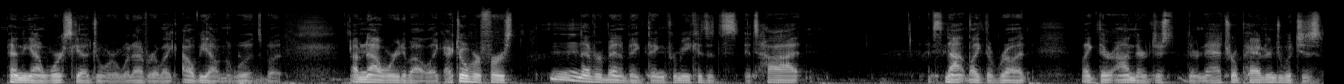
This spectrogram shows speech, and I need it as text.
depending on work schedule or whatever. Like, I'll be out in the woods, but I'm not worried about like October first. Never been a big thing for me because it's it's hot. It's not like the rut. Like they're on their just their natural patterns, which is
